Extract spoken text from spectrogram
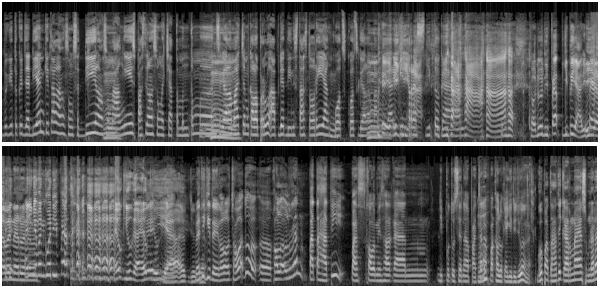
begitu kejadian kita langsung sedih, langsung Hmm. nangis, pasti langsung ngechat temen-temen segala macam. Kalau perlu update di Insta Story yang quotes quotes segala macam dari Gila. Pinterest gitu kan. Iya. Kalau dulu di pet gitu ya, di pet. Iya, benar, benar. Ini zaman gue di pet. Euk juga, Euk juga, Iya. Euk juga. Berarti gitu ya. Kalau cowok tuh eh, kalau lu kan patah hati pas kalau misalkan diputusin sama pacar Hmm. apa kalau kayak gitu juga nggak? Gue patah hati karena sebenarnya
